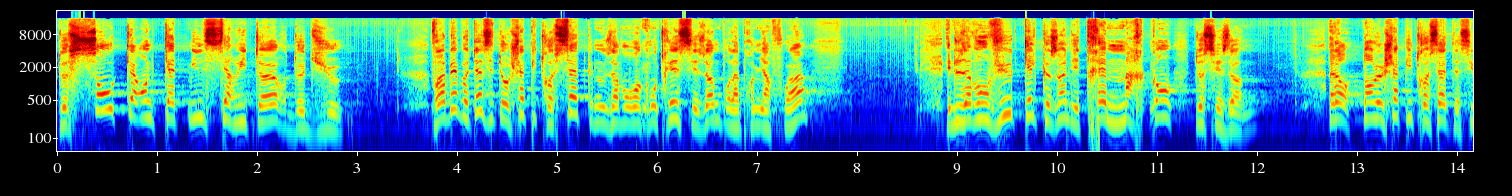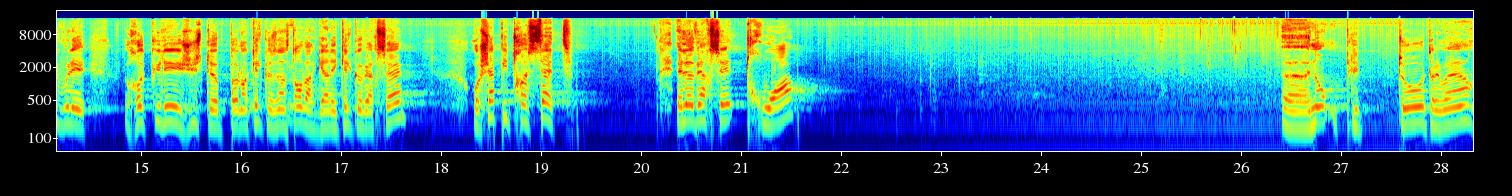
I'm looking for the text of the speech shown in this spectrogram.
de 144 000 serviteurs de Dieu. Vous vous rappelez peut-être, c'était au chapitre 7 que nous avons rencontré ces hommes pour la première fois. Et nous avons vu quelques-uns des traits marquants de ces hommes. Alors, dans le chapitre 7, si vous voulez reculer juste pendant quelques instants, on va regarder quelques versets. Au chapitre 7 et le verset 3, Euh, non, plutôt, attendez voir.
